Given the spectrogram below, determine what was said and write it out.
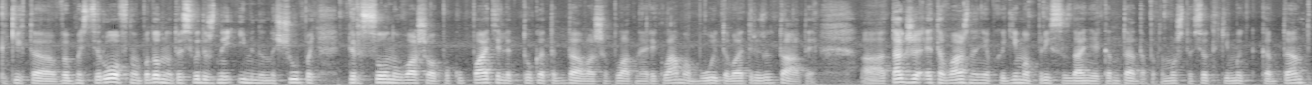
каких-то веб-мастеров и тому подобное. То есть вы должны именно нащупать персону вашего покупателя, только тогда ваша платная реклама будет давать результаты. А, также это важно, необходимо при создании контента, потому что все-таки мы контент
